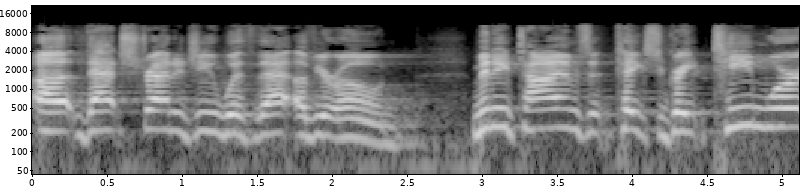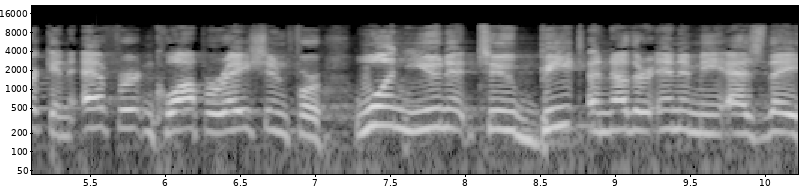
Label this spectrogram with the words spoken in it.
uh, that strategy with that of your own. Many times it takes great teamwork and effort and cooperation for one unit to beat another enemy as they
